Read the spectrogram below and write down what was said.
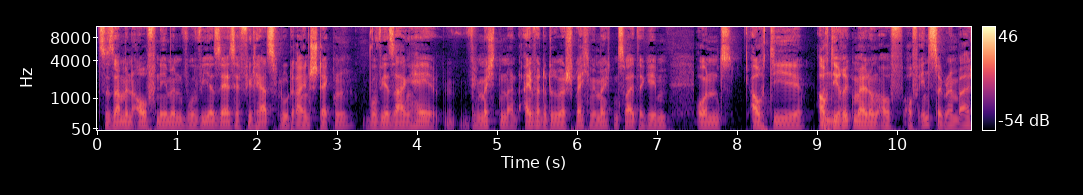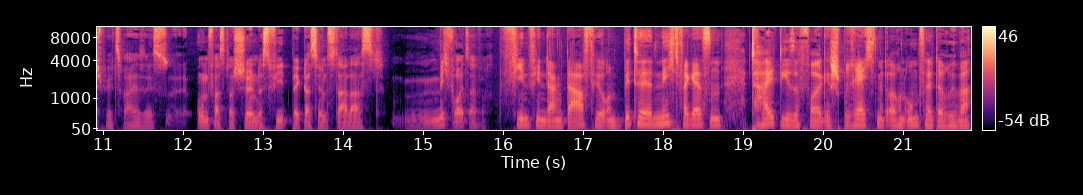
zusammen aufnehmen, wo wir sehr, sehr viel Herzblut reinstecken, wo wir sagen, hey, wir möchten einfach darüber sprechen, wir möchten es weitergeben. Und auch die, auch die mhm. Rückmeldung auf, auf Instagram beispielsweise ist unfassbar schön, das Feedback, das ihr uns da lasst. Mich freut es einfach. Vielen, vielen Dank dafür und bitte nicht vergessen, teilt diese Folge, sprecht mit eurem Umfeld darüber,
